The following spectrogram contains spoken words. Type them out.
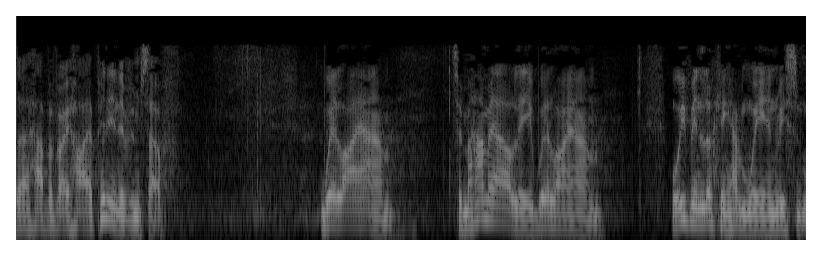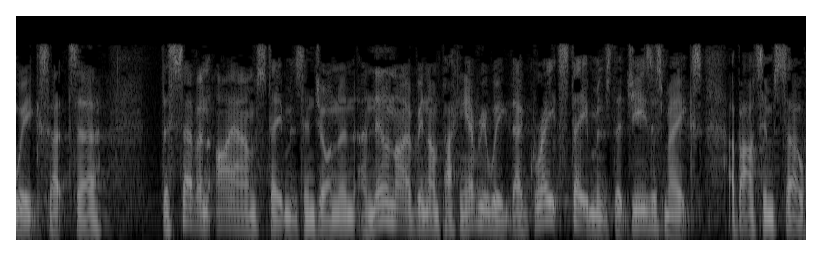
uh, have a very high opinion of himself. Will I Am. So Muhammad Ali, Will I Am. Well, we've been looking, haven't we, in recent weeks at uh, the seven I am statements in John. And, and Neil and I have been unpacking every week. They're great statements that Jesus makes about himself.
